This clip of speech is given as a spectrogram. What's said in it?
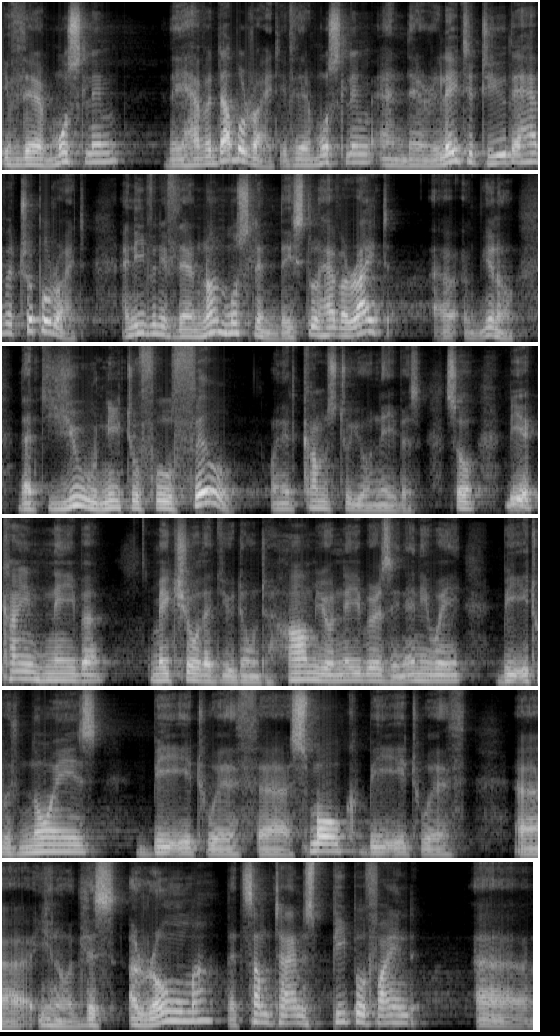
If they're Muslim, they have a double right. If they're Muslim and they're related to you, they have a triple right. And even if they're non-Muslim, they still have a right, uh, you know, that you need to fulfill when it comes to your neighbors. So be a kind neighbor, Make sure that you don't harm your neighbors in any way, be it with noise, be it with uh, smoke, be it with, uh, you know, this aroma that sometimes people find uh,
